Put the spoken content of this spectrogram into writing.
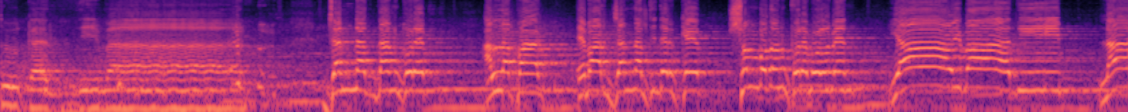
তুকাযযিবান। জান্নাত দান করে আল্লাহ পাক এবার জান্নাতীদেরকে সম্বোধন করে বলবেন, ইয়া ইবাদি, লা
